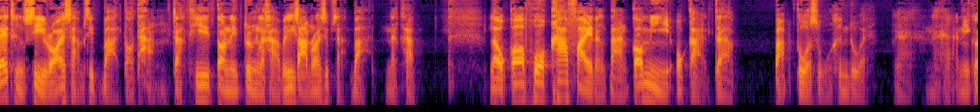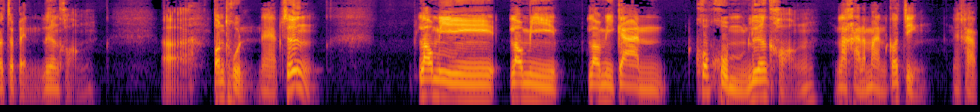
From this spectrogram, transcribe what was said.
ได้ถึง 430 บาทต่อถัง จากที่ตอนนี้ตรึงราคาไปที่ 313 บาทนะครับแล้วก็พวกค่าไฟต่างๆ ก็มีโอกาสจะปรับตัวสูงขึ้นด้วยนะฮะอันนี้ก็จะเป็นเรื่องของอต้นทุนนะครับซึ่งเรามีเรามีเรามีการควบคุมเรื่องของราคาน้ำมันก็จริงนะครับ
